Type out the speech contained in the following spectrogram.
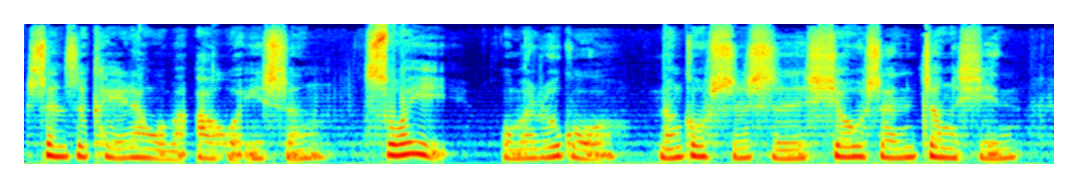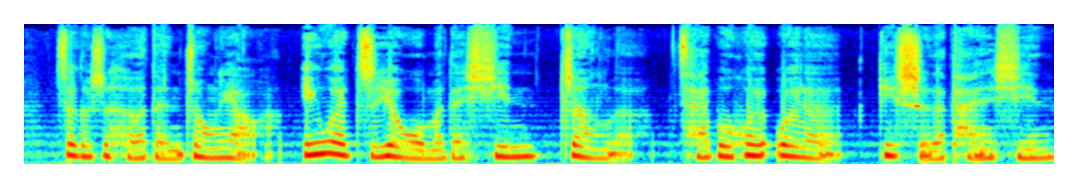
甚至可以让我们懊悔一生。所以，我们如果能够时时修身正心，这个是何等重要啊！因为只有我们的心正了，才不会为了一时的贪心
